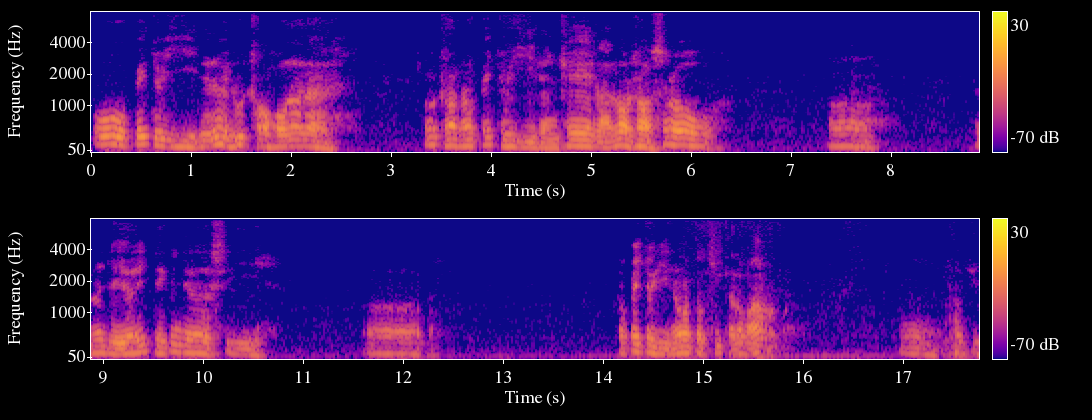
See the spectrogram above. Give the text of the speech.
ô, bé chú gì nữa, nó lúc cho hồ nó nè. Lúc cho nó, bé chú gì rồi chứ là lo cho solo ờ nó để ấy thì cái nhờ gì ờ cho bé chú gì nó tôi khi cả nó bán ừ tôi khi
